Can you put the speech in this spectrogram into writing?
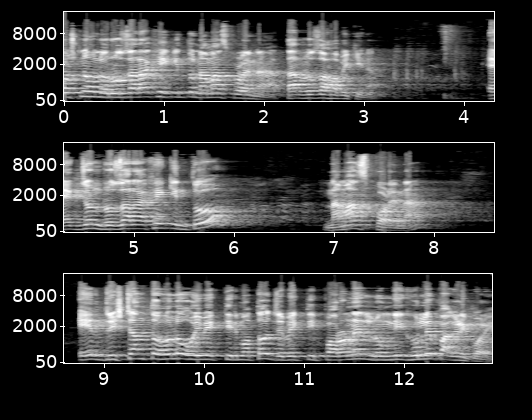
প্রশ্ন হলো, রোজা রাখে কিন্তু নামাজ পড়ে না, তার রোজা হবে কিনা? একজন রোজা রাখে কিন্তু নামাজ পড়ে না। এর দৃষ্টান্ত হলো ওই ব্যক্তির মতো, যে ব্যক্তি পরনের লুঙ্গি খুলে পাগড়ি পরে।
